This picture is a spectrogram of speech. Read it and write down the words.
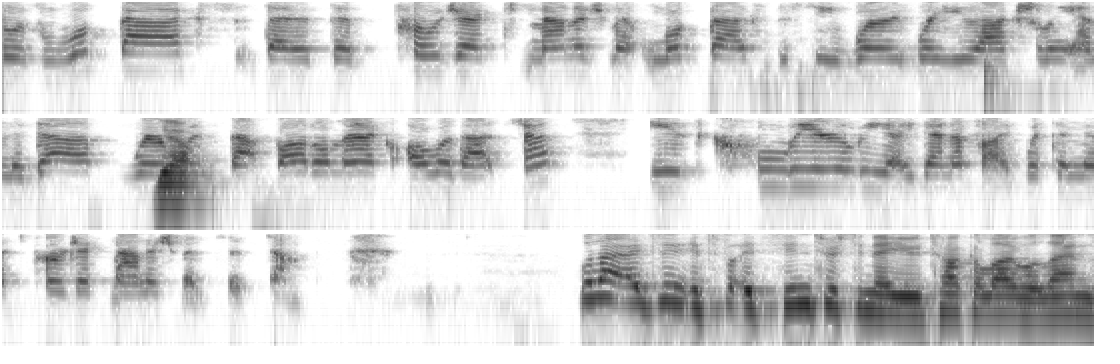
those lookbacks, the the project management lookbacks to see where where you actually ended up, where Yeah. was that bottleneck, all of that stuff is clearly identified within this project management system. Well, it's it's it's interesting that you talk a lot about land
